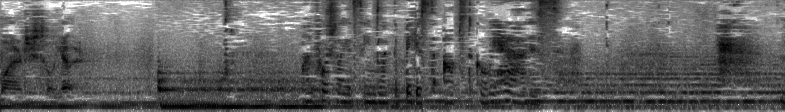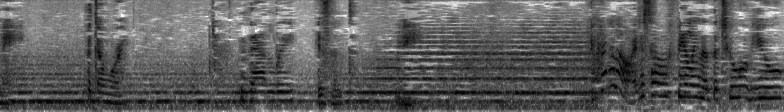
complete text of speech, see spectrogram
why aren't you still together? Unfortunately, it seems like the biggest obstacle we had is me. But don't worry. Natalie isn't me. I don't know. I just have a feeling that the two of you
